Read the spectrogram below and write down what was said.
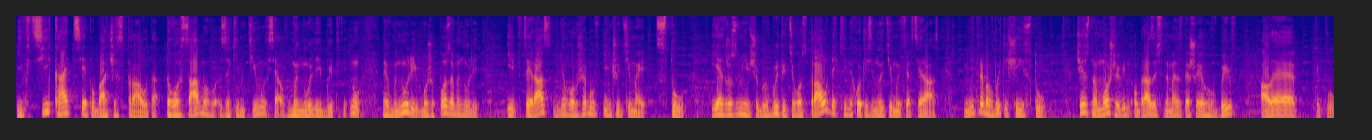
І в цій катці я побачив спраута, того самого, за ким тімився в минулій битві. Ну, не в минулій, може позаминулій. І в цей раз в нього вже був інший тімейт Сту. І я зрозумів, щоб вбити цього спраута, який не хоче зі мною тімитися в цей раз, мені треба вбити ще і Сту. Чесно, може він образився на мене за те, що я його вбив, але, типу,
